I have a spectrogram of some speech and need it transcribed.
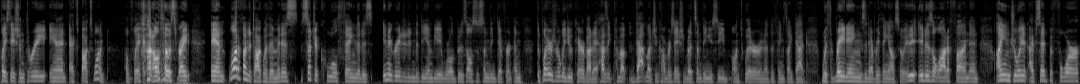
PlayStation 3, and Xbox One. Hopefully, I got all those right and a lot of fun to talk with him. It is such a cool thing that is integrated into the NBA world, but it's also something different. And the players really do care about it. It hasn't come up that much in conversation, but it's something you see on Twitter and other things like that with ratings and everything else. So it, it is a lot of fun, and I enjoy it. I've said before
